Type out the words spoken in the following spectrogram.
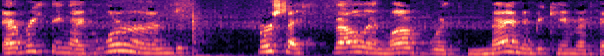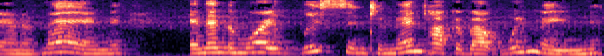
everything I've learned, first I fell in love with men and became a fan of men. And then the more I listened to men talk about women,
